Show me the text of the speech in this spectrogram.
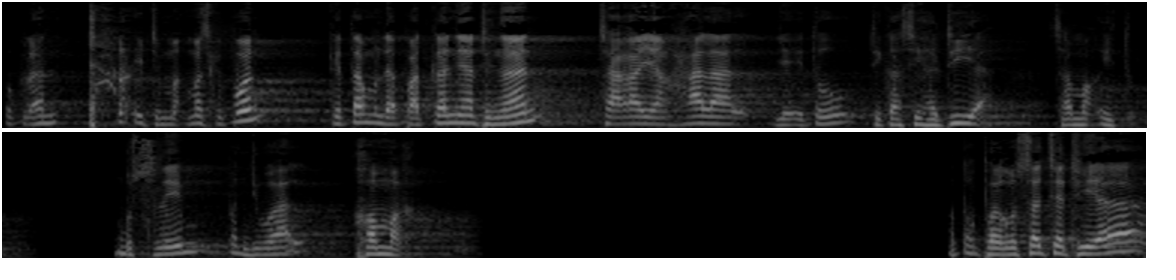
nukilan ijma. Meskipun kita mendapatkannya dengan cara yang halal yaitu dikasih hadiah sama itu. Muslim penjual khamar. Atau baru saja dia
